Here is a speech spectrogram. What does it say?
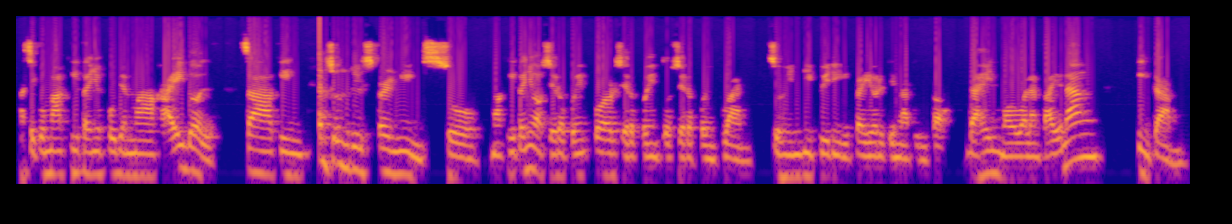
Kasi kung makita nyo po dyan mga ka-idol, sa aking ads on Reels earnings. So, makita nyo, 0.4, 0.2, 0.1. So, hindi pwedeng i-priority natin to dahil mawawalan tayo ng income.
